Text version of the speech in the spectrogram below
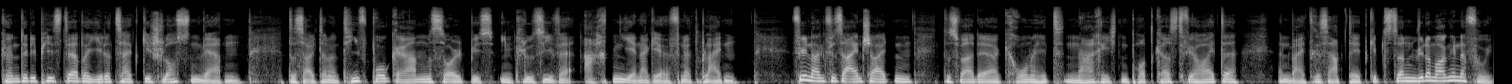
könnte die Piste aber jederzeit geschlossen werden. Das Alternativprogramm soll bis inklusive 8. Jänner geöffnet bleiben. Vielen Dank fürs Einschalten. Das war der Krone-Hit Nachrichten Podcast für heute. Ein weiteres Update gibt's dann wieder morgen in der Früh.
